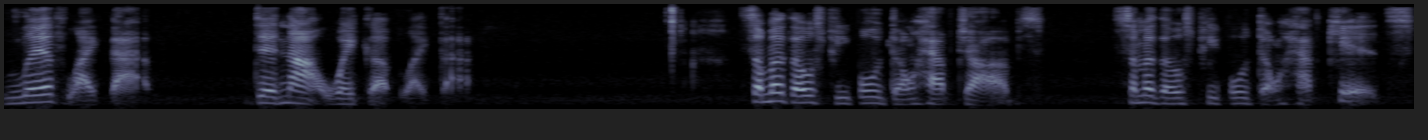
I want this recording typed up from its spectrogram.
live like that did not wake up like that. Some of those people don't have jobs. Some of those people don't have kids.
